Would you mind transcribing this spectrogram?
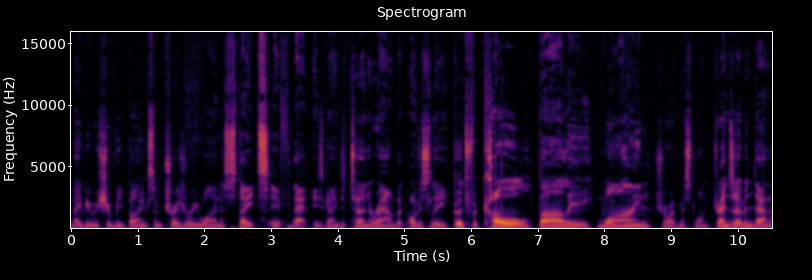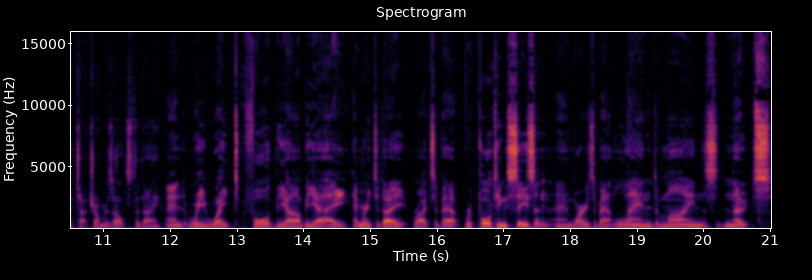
Maybe we should be buying some Treasury wine estates if that is going to turn around. But obviously, good for coal, barley, wine. Sure, I've missed one. Transurban down a touch on results today. And we wait for the RBA. Henry today writes about reporting season and worries about land mines. Notes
